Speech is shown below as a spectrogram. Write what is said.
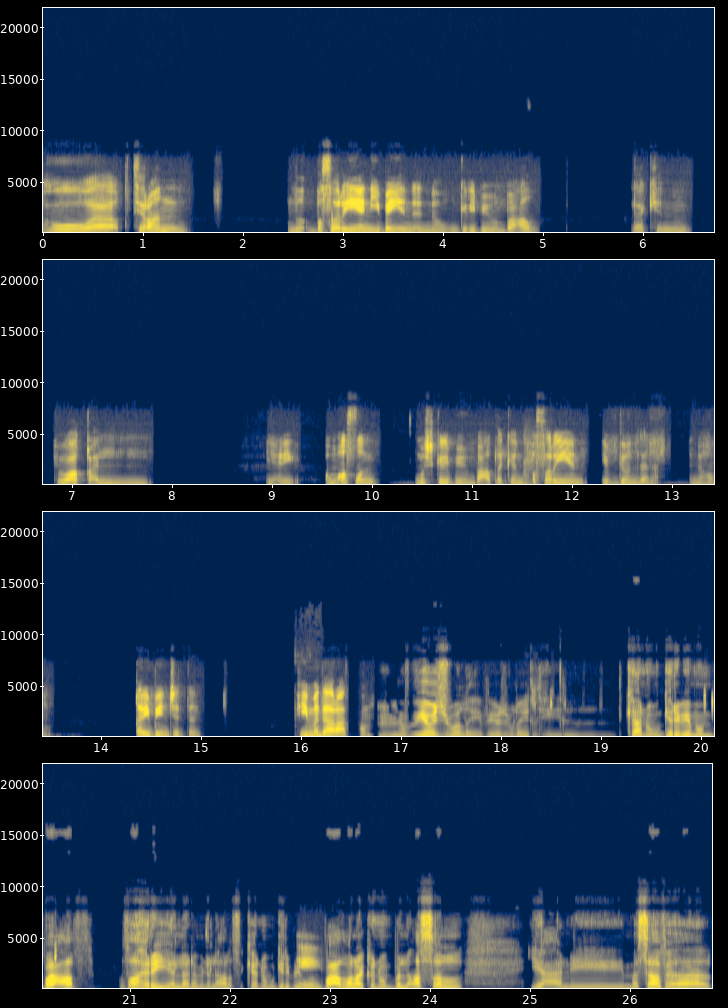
هو اقتران بصريا يبين انهم قريبين من بعض لكن في واقع ال... يعني هم أصلا مش قريبين من بعض لكن بصريا يبدون لنا إنهم قريبين جدا في. مداراتهم. فيوجوالي فيوجوالي اللي هي كانهم قريبين من بعض ظاهريا لنا من الأرض كأنهم قريبين من إيه. بعض ولكنهم بالأصل يعني مسافة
